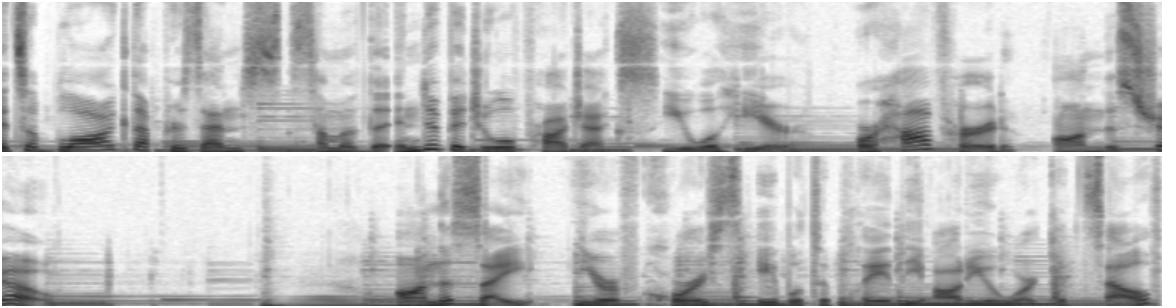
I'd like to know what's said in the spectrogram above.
It's a blog that presents some of the individual projects you will hear or have heard on this show. On the site, you're of course able to play the audio work itself,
